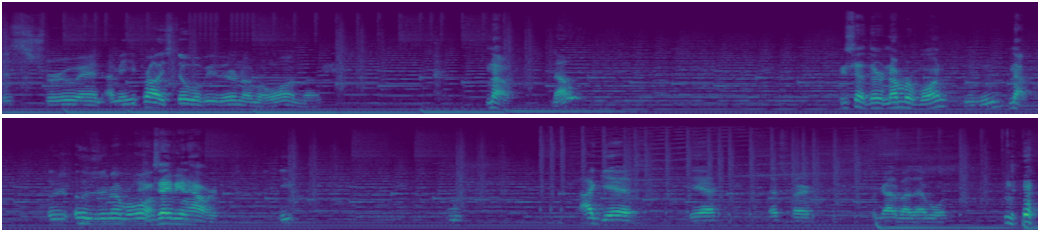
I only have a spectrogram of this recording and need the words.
it's true. And I mean, he probably still will be their number one though. No. No. You said they're number one? Mm-hmm. No. Who's, who's your number one? Xavier Howard. I guess. Yeah, that's fair. Forgot about that boy.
